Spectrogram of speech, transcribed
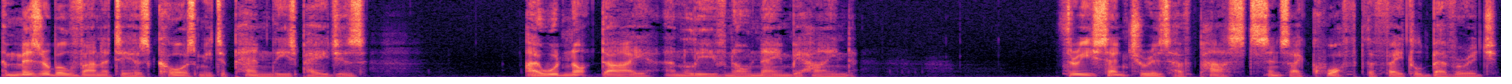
a miserable vanity has caused me to pen these pages. I would not die and leave no name behind. Three centuries have passed since I quaffed the fatal beverage.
